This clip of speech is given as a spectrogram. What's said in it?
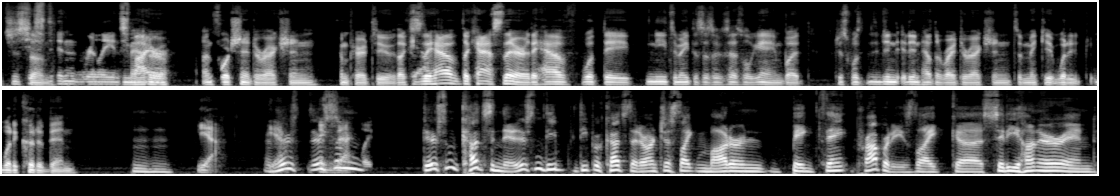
Just, just didn't really matter inspire. unfortunate direction compared to like 'cause Yeah. they have the cast there, they have what they need to make this a successful game, but just was it didn't it didn't have the right direction to make it what it what it could have been. hmm Yeah, And Yeah, there's there's some there's some cuts in there. There's some deep deeper cuts that aren't just like modern big thing properties like uh, City Hunter and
